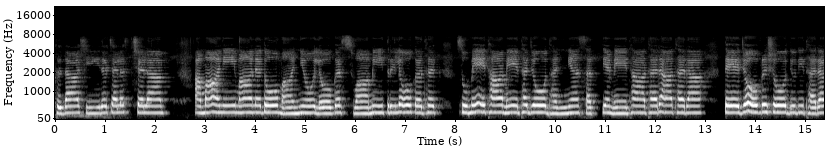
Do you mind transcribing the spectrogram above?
क्षीरचलश्चला अमानी मानदो मान्यो लोकस्वामी त्रिलोकधृक् सुमेधा मेधजो धन्य सत्यमेधाधराधरा तेजो वृषोद्युदिधरः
